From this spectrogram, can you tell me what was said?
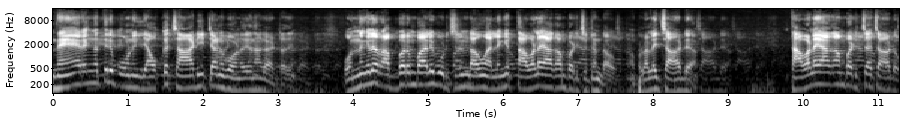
നേരങ്ങത്തിൽ പോണില്ല. ഒക്കെ ചാടിയിട്ടാണ് പോണത് എന്നാ കേട്ടത്. ഒന്നെങ്കിൽ റബ്ബറും പാൽ കുടിച്ചിട്ടുണ്ടാവും. അല്ലെങ്കിൽ തവളയാകാൻ പഠിച്ചിട്ടുണ്ടാവും. അപ്പോഴല്ലേ ഈ ചാടുക. തവളയാകാൻ പഠിച്ചാൽ ചാടും.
